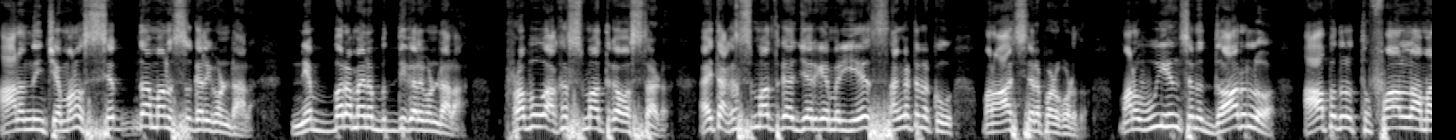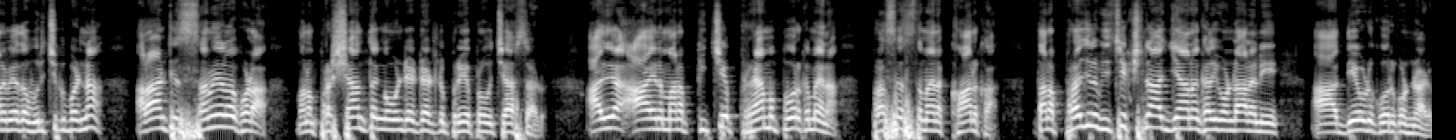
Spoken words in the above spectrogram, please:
ఆనందించే మనం సిద్ధ మనస్సు కలిగి ఉండాలి. నిబ్బరమైన బుద్ధి కలిగి ఉండాలి. ప్రభు అకస్మాత్తుగా వస్తాడు. అయితే అకస్మాత్తుగా జరిగే మరి ఏ సంఘటనకు మనం ఆశ్చర్యపడకూడదు. మనం ఊహించిన దారులు ఆపదలు తుఫాన్లా మన మీద ఉరుచుకుపడినా అలాంటి సమయంలో కూడా మనం ప్రశాంతంగా ఉండేటట్లు ప్రియప్రభు చేస్తాడు. అది ఆయన మనకిచ్చే ప్రేమపూర్వకమైన ప్రశస్తమైన కానుక. తన ప్రజలు విచక్షణా జ్ఞానం కలిగి ఉండాలని ఆ దేవుడు కోరుకుంటున్నాడు.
